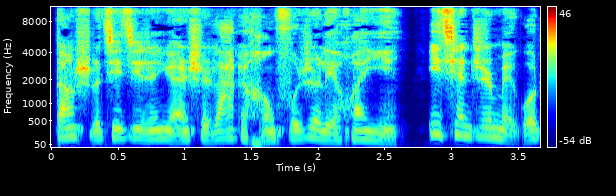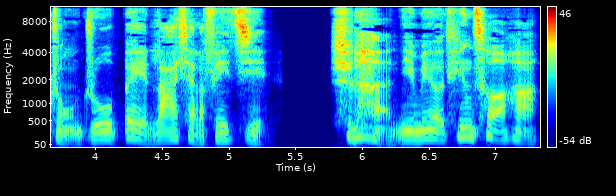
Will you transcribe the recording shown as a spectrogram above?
当时的接机人员是拉着横幅热烈欢迎，一千只美国种猪被拉下了飞机。是的，你没有听错哈，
